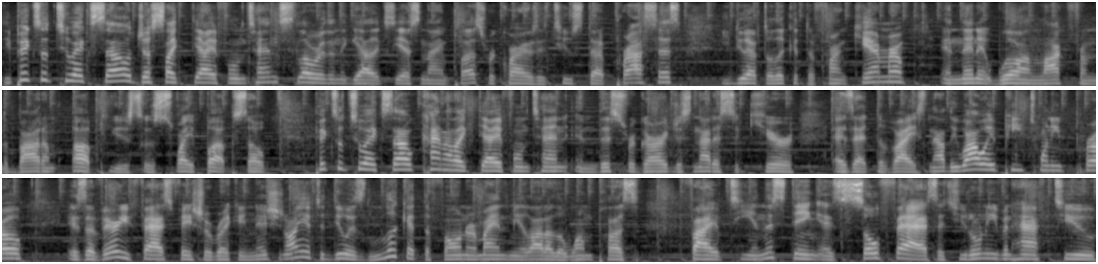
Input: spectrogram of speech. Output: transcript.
The Pixel 2 XL, just like the iPhone 10, slower than the Galaxy S9 Plus, requires a two-step process. You do have to look at the front camera and then it will unlock from the bottom up. You just swipe up. So Pixel 2 XL, kind of like the iPhone 10 in this regard, just not as secure as that device. Now the Huawei P20 Pro is a very fast facial recognition. All you have to do is look at the phone. It reminds me a lot of the OnePlus 5T. And this thing is so fast that you don't even have to,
